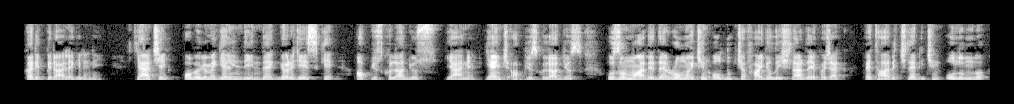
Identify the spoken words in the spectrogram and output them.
Garip bir aile geleneği. Gerçi o bölüme gelindiğinde göreceğiz ki Appius Claudius yani genç Appius Claudius uzun vadede Roma için oldukça faydalı işler de yapacak ve tarihçiler için olumlu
